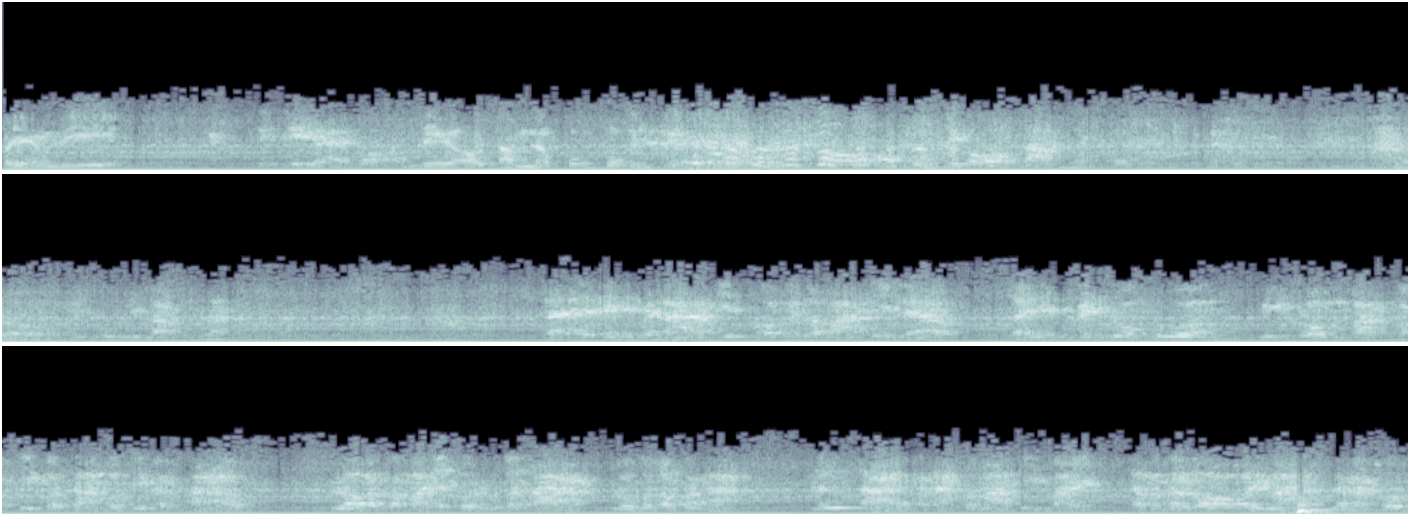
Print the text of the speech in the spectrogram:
ก็ยังดีดีดีอะไรก็ดีก็เอาต่ำนะปุ้งปุ้งออกออกที่ก็ออกต่ำนะเออที่ถูกที่ต่ำนะแต่ทีนี้เวลาจิตรวมเป็นสมาธิแล้วได้เห็นเป็นดวงดวงๆมีกลมบ้างบางทีก็ดำบางทีก็ขาวลอยเข้ามาจะชนลูกตาลูกก็ต้องพังอะลืมตาแล้วก็นั่งสมาธิใหม่แล้วมันก็ลอยมาแล้วก็ชน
